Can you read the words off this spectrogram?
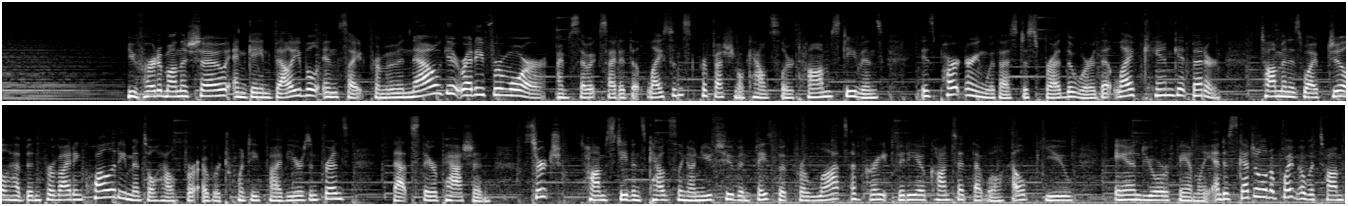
You've heard him on the show and gained valuable insight from him, and now get ready for more. I'm so excited that licensed professional counselor Tom Stevens is partnering with us to spread the word that life can get better. Tom and his wife Jill have been providing quality mental health for over 25 years, and friends, that's their passion. Search Tom Stevens Counseling on YouTube and Facebook for lots of great video content that will help you and your family. And to schedule an appointment with Tom,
